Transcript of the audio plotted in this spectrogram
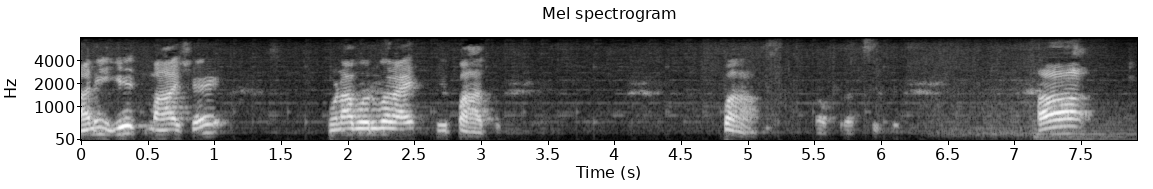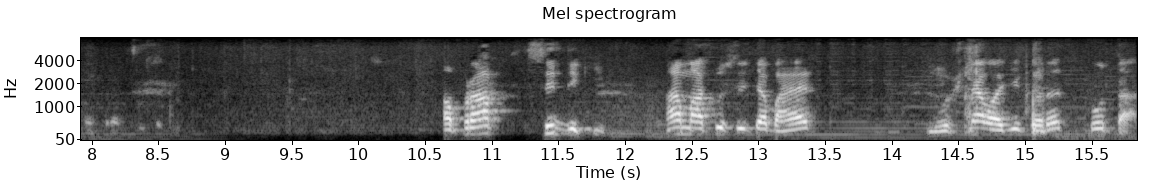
आणि हेच महाशय कोणाबरोबर आहेत हे पाहतो. पहा. हा अफराफ सिद्दीकी. हा मातोश्रीच्या बाहेर घोषणाबाजी करत होता.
